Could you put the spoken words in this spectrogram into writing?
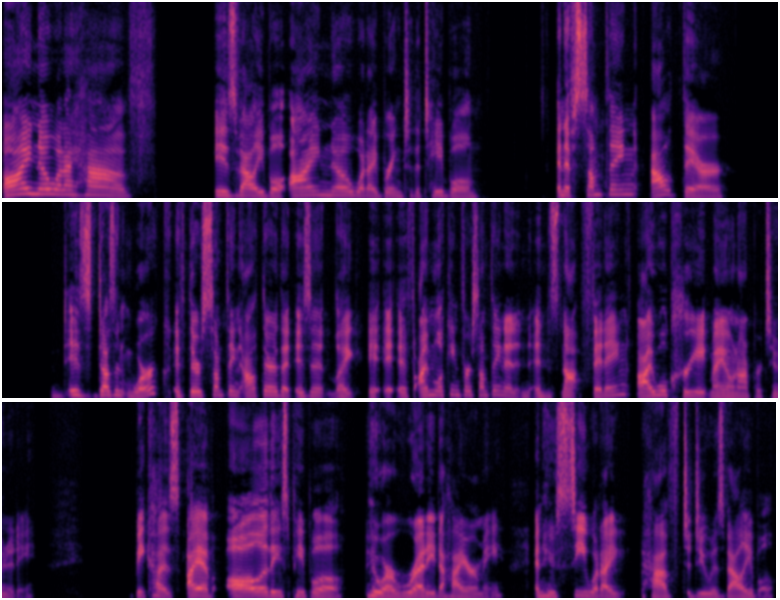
I know what I have is valuable. I know what I bring to the table. And if something out there is doesn't work if there's something out there that isn't like if i'm looking for something and, it's not fitting i will create my own opportunity. Because i have all of these people who are ready to hire me and who see what i have to do is valuable.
